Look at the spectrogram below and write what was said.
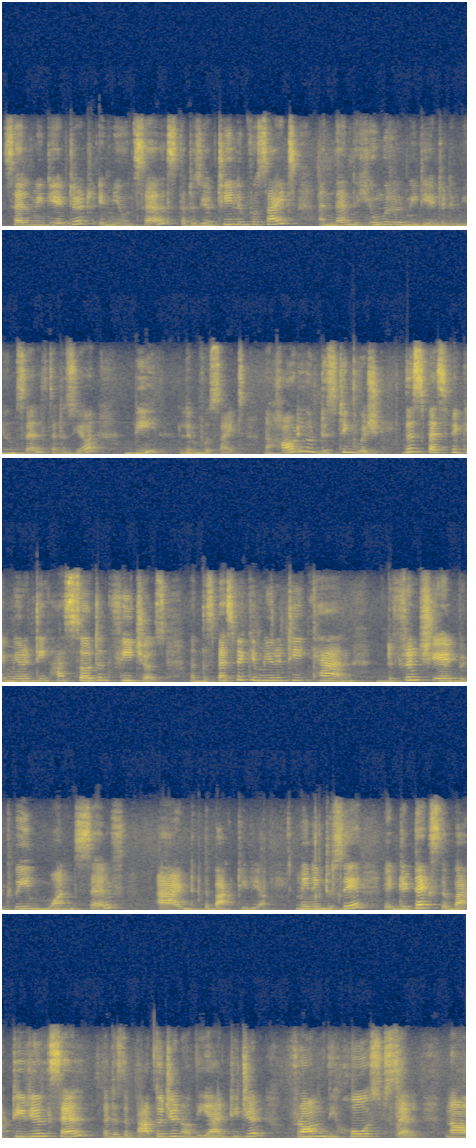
cell mediated immune cells that is your T lymphocytes and then the humoral mediated immune cells that is your B lymphocytes. Now how do you distinguish this specific immunity has certain features and the specific immunity can differentiate between oneself and the bacteria meaning to say it detects the bacterial cell that is the pathogen or the antigen from the host cell now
